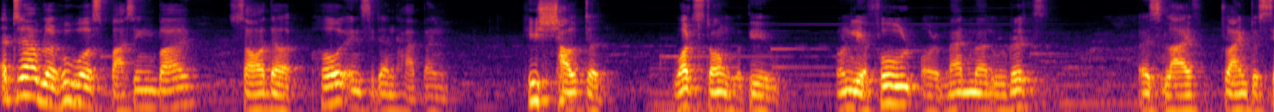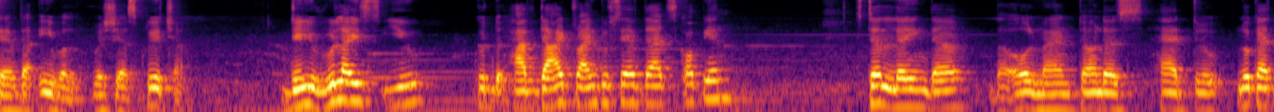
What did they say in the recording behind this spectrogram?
A traveler who was passing by saw the whole incident happen he shouted, What's wrong with you? Only a fool or a madman would risk his life trying to save the evil, vicious creature. Do you realize you could have died trying to save that scorpion? Still laying there, the old man turned his head to look at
